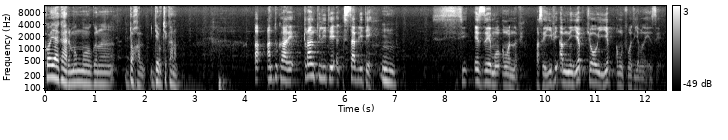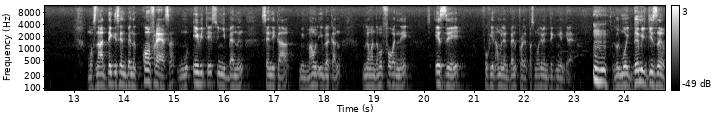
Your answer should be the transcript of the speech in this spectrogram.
koo yaakaar ne moom moo gën a doxal jëm ci kanam. ah en tout cas tranquillité ak stabilité Mhm. si SDE moom amoon na fi parce que yi fi am ni yëpp coow yi yëpp amul foon si jamono SDE mos naa dégg seen benn confrère sax mu invité suñu benn syndicat muy Mamadou Ibra Kane mu ne man dama foogoon ne SDE foofu yéen amu leen benn problème parce que moo leen dégg ngeen grève Mhm. loolu mooy 2019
